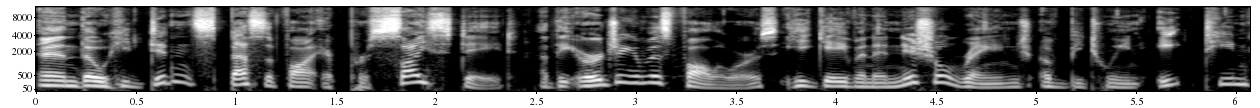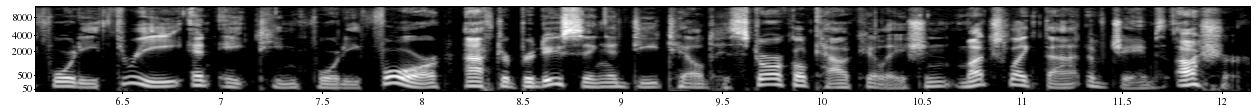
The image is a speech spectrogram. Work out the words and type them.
and though he didn't specify a precise date, at the urging of his followers he gave an initial range of between 1843 and 1844 after producing a detailed historical calculation much like that of James Ussher.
